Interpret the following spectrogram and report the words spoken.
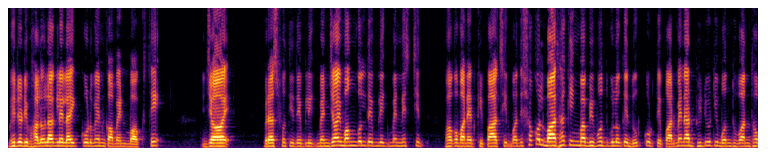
ভিডিওটি ভালো লাগলে লাইক করবেন, কমেন্ট বক্সে। জয় বৃহস্পতি দেব লিখবেন, জয় মঙ্গল দেব লিখবেন, নিশ্চিত ভগবানের কৃপা, আশীর্বাদে সকল বাধা কিংবা বিপদগুলোকে দূর করতে পারবেন আর ভিডিওটি বন্ধুবান্ধব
